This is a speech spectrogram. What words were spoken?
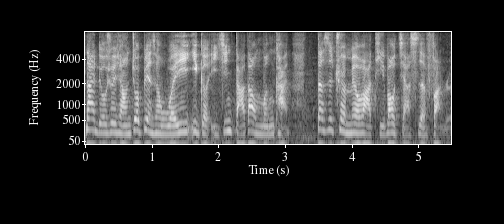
那刘学强就变成唯一一个已经达到门槛。但是却没有办法提报假释的犯人，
